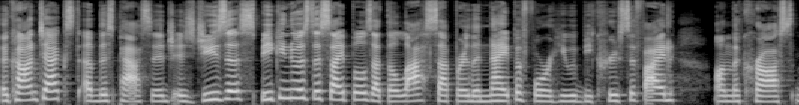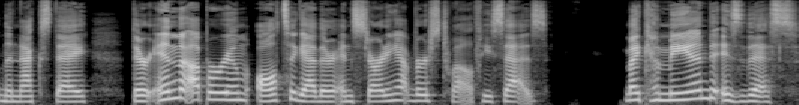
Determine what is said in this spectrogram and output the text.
The context of this passage is Jesus speaking to his disciples at the Last Supper the night before he would be crucified on the cross the next day. They're in the upper room all together, and starting at verse 12, he says, My command is this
